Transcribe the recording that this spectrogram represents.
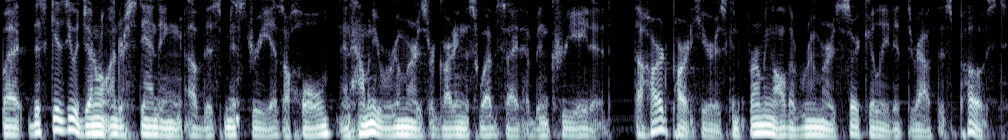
but this gives you a general understanding of this mystery as a whole and how many rumors regarding this website have been created. The hard part here is confirming all the rumors circulated throughout this post.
